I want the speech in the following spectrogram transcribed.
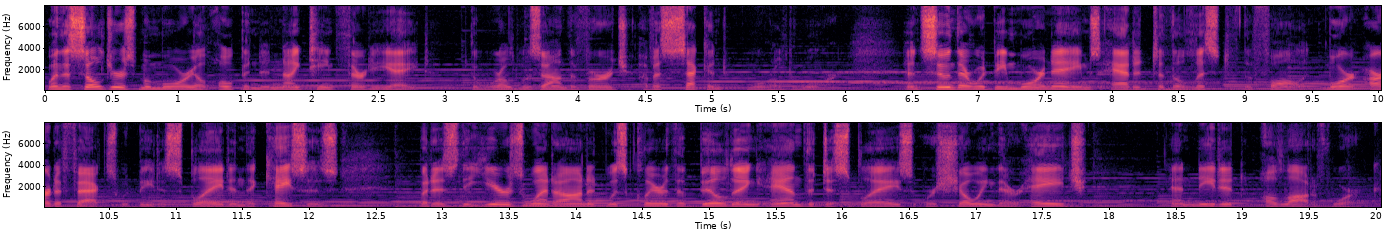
When the Soldiers Memorial opened in 1938, the world was on the verge of a second world war, and soon there would be more names added to the list of the fallen. More artifacts would be displayed in the cases, but as the years went on, it was clear the building and the displays were showing their age and needed a lot of work.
